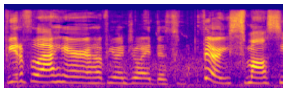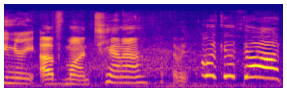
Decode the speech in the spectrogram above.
beautiful out here. I hope you enjoyed this very small scenery of Montana. I mean, look at that.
